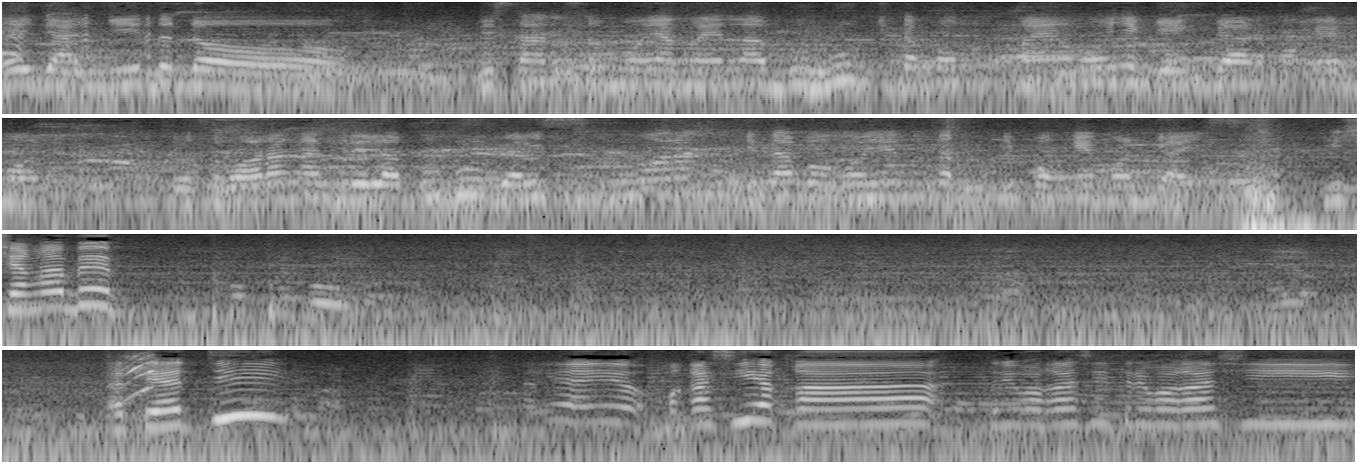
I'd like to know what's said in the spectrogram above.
Eh, jangan gitu dong. Di saat semua yang lain labubu, kita main maunya Genggar Pokemon. Tuh, semua orang antri labubu, guys. Semua orang Kita pokoknya tetap di Pokemon, guys. bisa nggak beb? Hati-hati. Ayo, ayo. Makasih ya kak. Terima kasih, terima kasih.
